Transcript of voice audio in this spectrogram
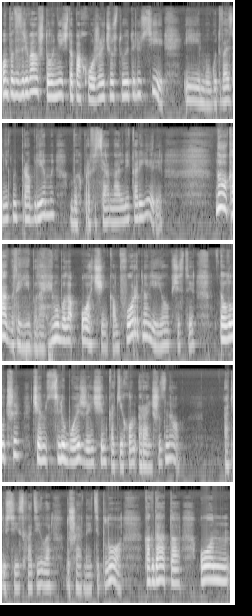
Он подозревал, что нечто похожее чувствует и Люси, и могут возникнуть проблемы в их профессиональной карьере. Но, как бы то ни было, ему было очень комфортно в ее обществе лучше, чем с любой женщин, каких он раньше знал. От Люси исходило душевное тепло. Когда-то он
